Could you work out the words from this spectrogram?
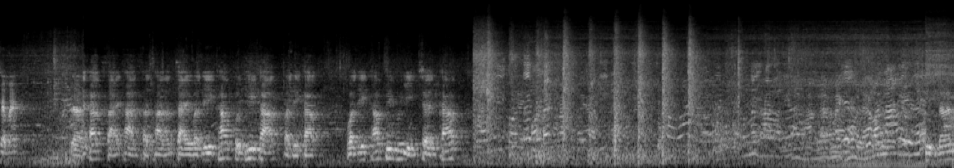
ใช่ไหมนะครับสายทานศรัทธาน้ำใจสวัสดีครับคุณพี่ครับสวัสดีครับสวัสดีครับพี่ผู้หญิงเชิญครับจุดนั้น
